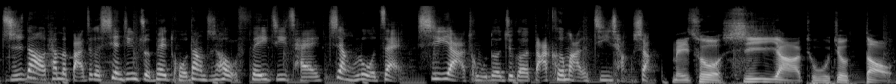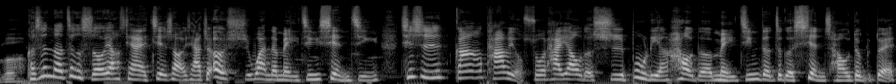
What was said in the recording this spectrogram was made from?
直到他们把这个现金准备妥当之后，飞机才降落在西雅图的这个达科马的机场上。没错，西雅图就到了。可是呢，这个时候要先来介绍一下这二十万的美金现金。其实刚刚他有说他要的是不连号的美金的这个现钞，对不对？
